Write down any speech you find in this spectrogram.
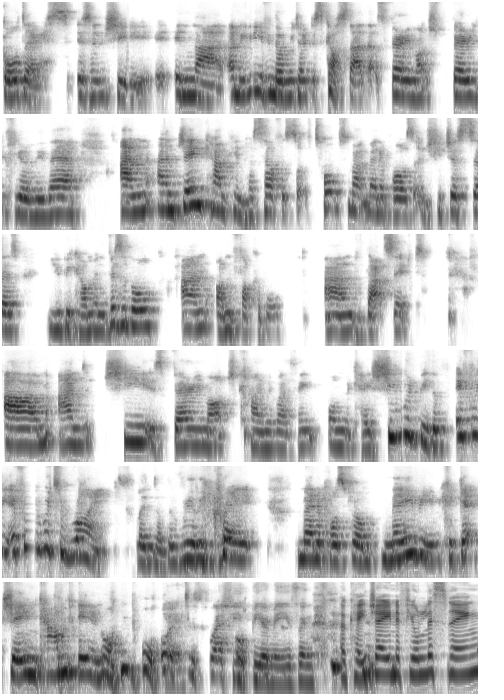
goddess, isn't she? In that, I mean, even though we don't discuss that, that's very much very clearly there. And and Jane Campion herself has sort of talked about menopause, and she just says you become invisible and unfuckable. And that's it. Um, and she is very much kind of, I think, on the case. She would be the if we if we were to write Linda the really great menopause film, maybe we could get Jane Campion on board yes, as well. She'd be amazing. okay, Jane, if you're listening,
